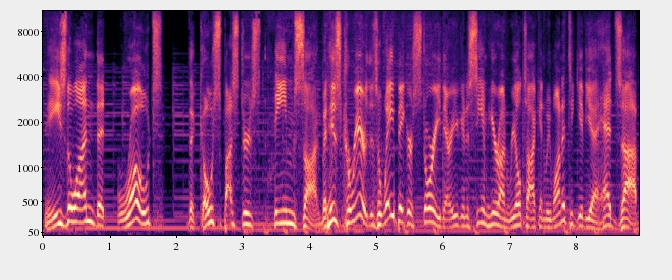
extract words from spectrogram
He's the one that wrote the Ghostbusters theme song. But his career, there's a way bigger story there. You're going to see him here on Real Talk, and we wanted to give you a heads up.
